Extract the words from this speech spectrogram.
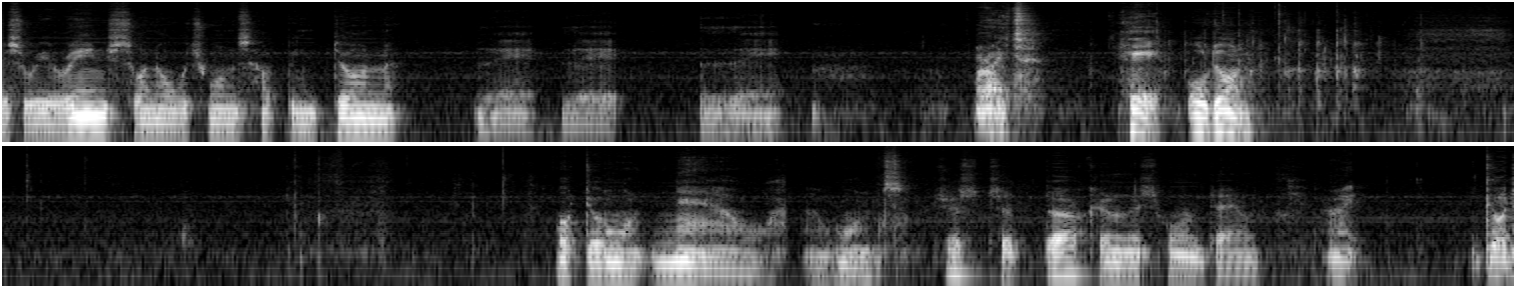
just rearrange so I know which ones have been done. There, there, there. Right, here, all done. What do I want now? I want just to darken this one down. Right, good.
